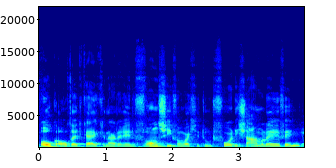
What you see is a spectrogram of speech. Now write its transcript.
ook altijd kijken naar de relevantie van wat je doet voor die samenleving. Ja.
